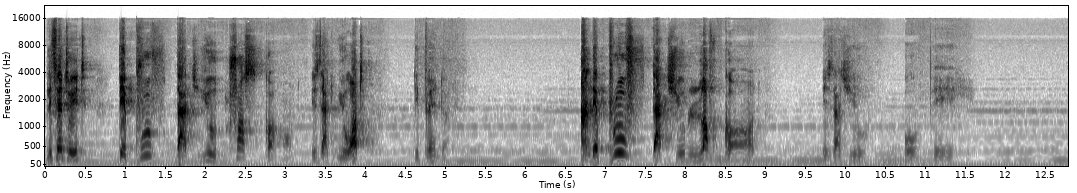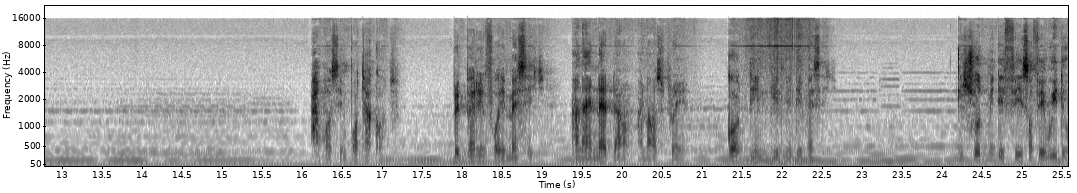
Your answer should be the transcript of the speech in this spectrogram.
Listen to it. The proof that you trust God is that you what? Depend on Him. And the proof that you love God is that you obey Him. I was in Port Harcourt preparing for a message and I knelt down and I was praying. God didn't give me the message. He showed me the face of a widow.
